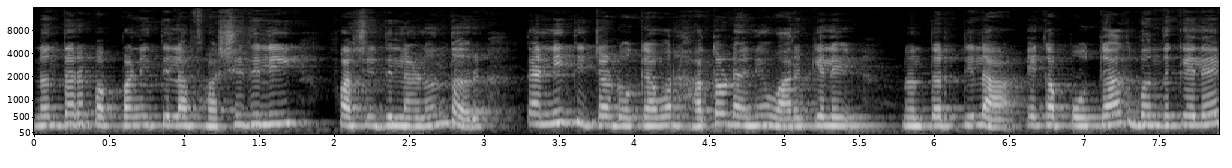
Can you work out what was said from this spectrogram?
नंतर पप्पांनी तिला फाशी दिली. फाशी दिल्यानंतर त्यांनी तिच्या डोक्यावर हातोड्याने वार केले. नंतर तिला एका पोत्यात बंद केले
